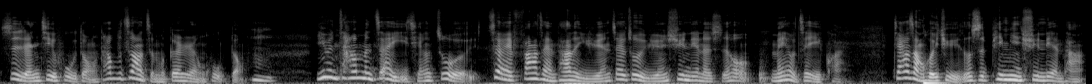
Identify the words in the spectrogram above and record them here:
是人际互动。他不知道怎么跟人互动。嗯，因为他们在以前做在发展他的语言，在做语言训练的时候，没有这一块。家长回去也都是拼命训练他，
